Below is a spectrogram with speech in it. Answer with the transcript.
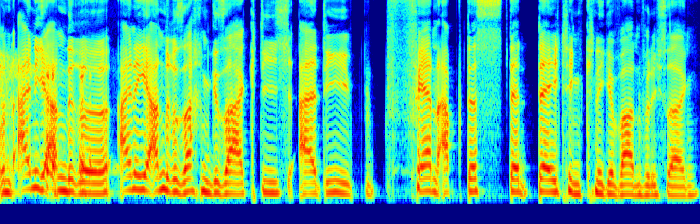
und einige andere, einige andere Sachen gesagt, die ich, äh, die fernab des der Dating-Knigge waren, würde ich sagen.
